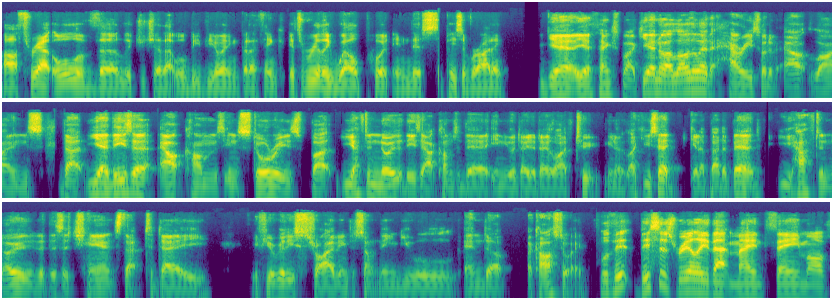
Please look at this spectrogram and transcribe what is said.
uh, throughout all of the literature that we'll be viewing. But I think it's really well put in this piece of writing. Yeah, yeah, thanks, Mike. Yeah, no, I love the way that Harry sort of outlines that, yeah, these are outcomes in stories, but you have to know that these outcomes are there in your day to day life too. You know, like you said, get up out of bed. You have to know that there's a chance that today, if you're really striving for something, you will end up a castaway. Well, this, this is really that main theme of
